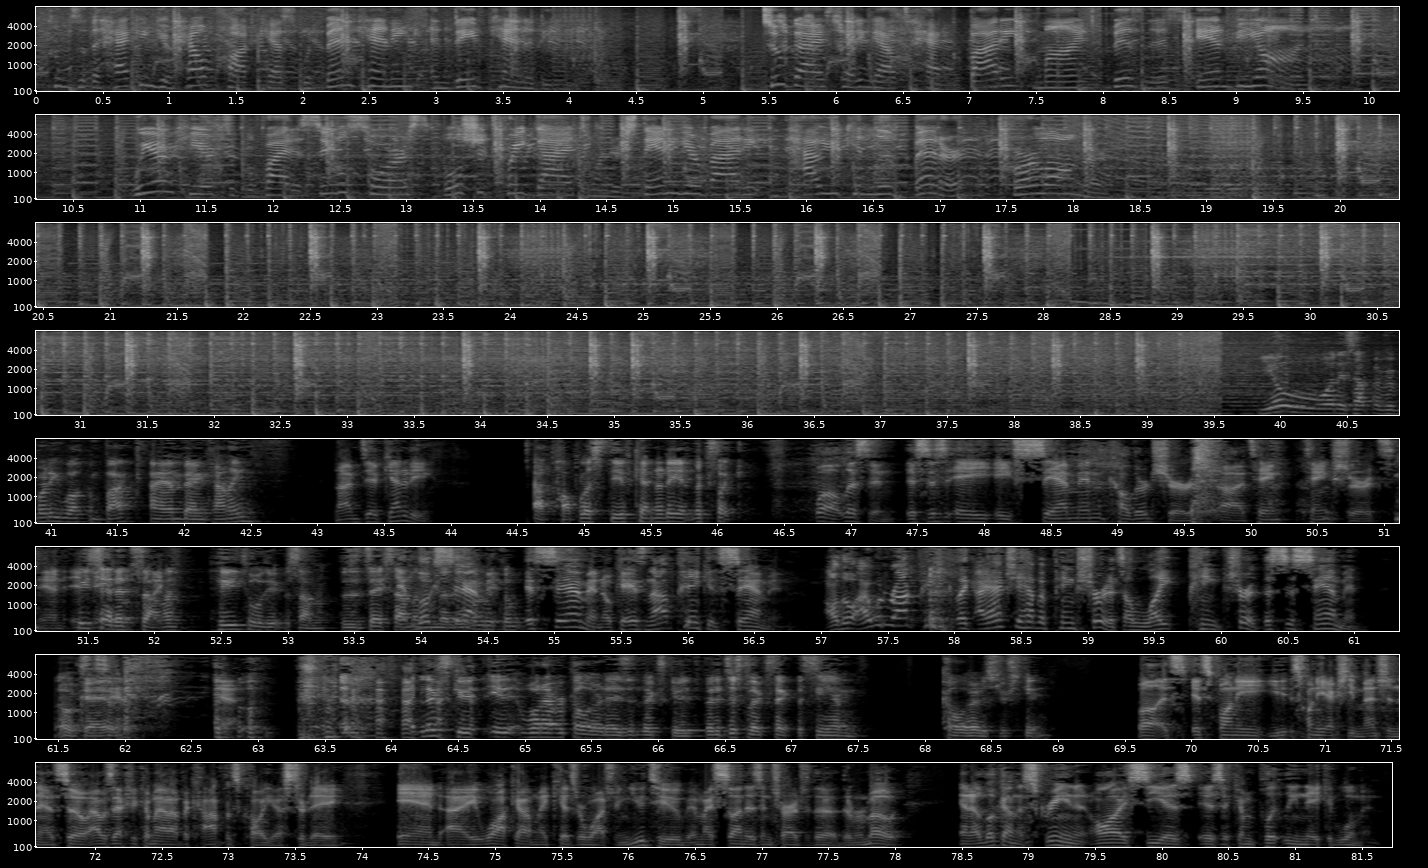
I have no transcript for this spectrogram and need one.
Welcome to the Hacking Your Health podcast with Ben Canning and Dave Kennedy. Two guys heading out to hack body, mind, business, and beyond. We are here to provide a single source, bullshit free guide to understanding your body and how you can live better for longer. What is up, everybody? Welcome back. I am Ben Canning. I'm Dave Kennedy. A topless Dave Kennedy, it looks like. Well, listen, this is a, a salmon colored shirt, uh, tank tank shirts, and it Who said it's salmon? like- Who told you it was salmon? Does it say it salmon? looks in the salmon. It's salmon. Okay, it's not pink. It's salmon. Although I would rock pink. Like I actually have a pink shirt. It's a light pink shirt. This is salmon. okay. Yeah. it looks good. It- whatever color it is, it looks good. But it just looks like the same color as your skin. Well, it's it's funny. you- It's funny you actually mentioned that. So I was actually coming out of a conference call yesterday, and I walk out. My kids are watching YouTube, and my son is in charge of the the remote. And I look on the screen, and all I see is is a completely naked woman.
